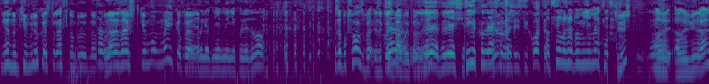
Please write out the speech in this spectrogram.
Ні, ну кімлюха страшно брудно. Вона ну. не знає, що таке мийка, певно. Блядь, як нині колядував. Забуксував з, якоюсь бабою, певно, ні? Е, колеса. На це- 6 коти. Максим вже був міліметр. Чуєш? Але, але він реально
